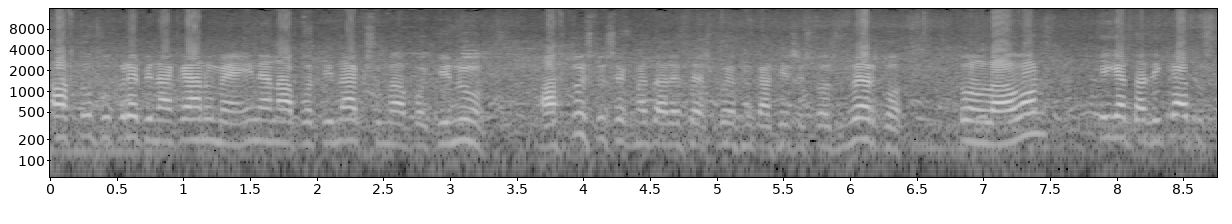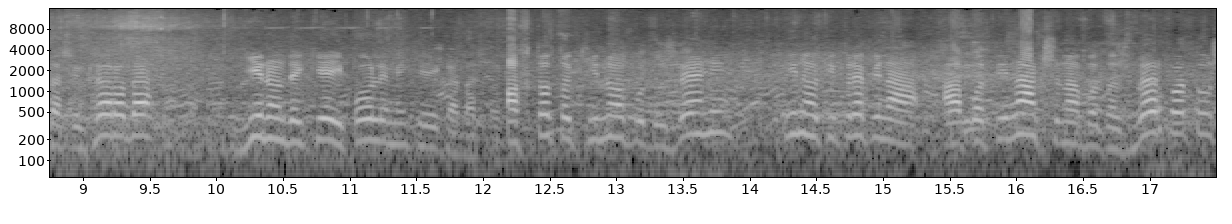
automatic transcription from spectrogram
Αυτό που πρέπει να κάνουμε είναι να αποτινάξουμε από κοινού αυτούς τους εκμεταλλευτές που έχουν καθίσει στο σβέρκο των λαών και για τα δικά τους τα συμφέροντα γίνονται και οι πόλεμοι και οι καταστροφές. Αυτό το κοινό που τους δένει είναι ότι πρέπει να αποτινάξουν από το σβέρκο τους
